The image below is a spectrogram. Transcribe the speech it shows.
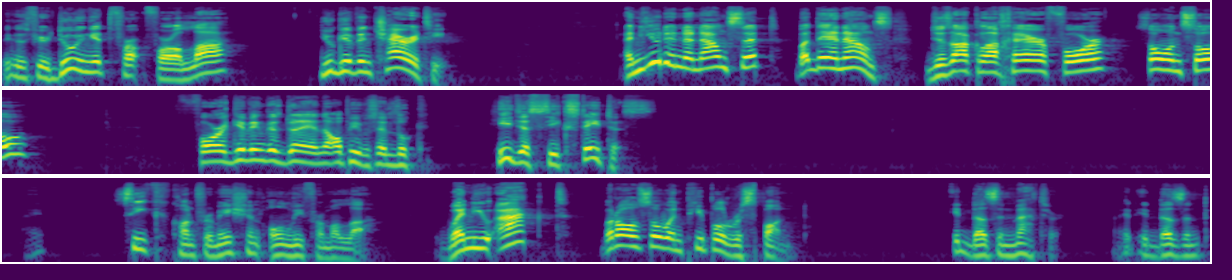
Because if you're doing it for, for Allah, you give in charity. And you didn't announce it, but they announced, Jazakallah khair for so and so for giving this donation. And all people said, look, he just seeks status. Seek confirmation only from Allah. When you act, but also when people respond. It doesn't matter. Right? It doesn't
